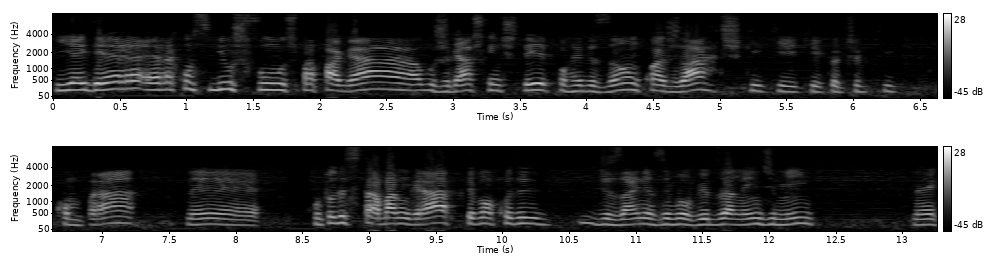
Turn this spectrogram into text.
E a ideia era, era conseguir os fundos para pagar os gastos que a gente teve com revisão, com as artes que, que, que eu tive que comprar, né? Com todo esse trabalho gráfico, teve uma coisa de designers envolvidos além de mim, né?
